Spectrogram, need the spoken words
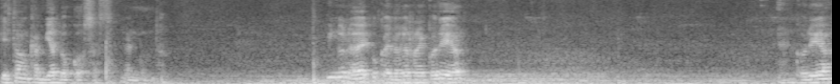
que estaban cambiando cosas en el mundo. Vino la época de la guerra de Corea. En Corea,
